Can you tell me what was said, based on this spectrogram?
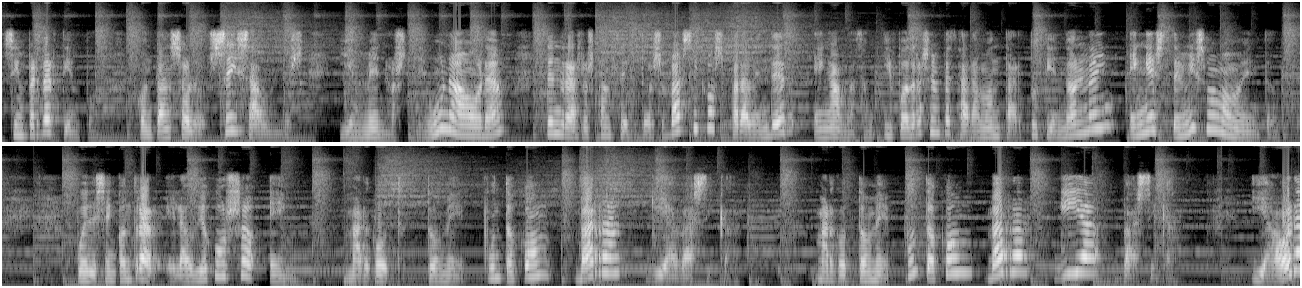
sin perder tiempo. Con tan solo 6 audios y en menos de una hora tendrás los conceptos básicos para vender en Amazon y podrás empezar a montar tu tienda online en este mismo momento. Puedes encontrar el audio curso en margottomé.com barra guía básica. margottomé.com barra guía básica. Y ahora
